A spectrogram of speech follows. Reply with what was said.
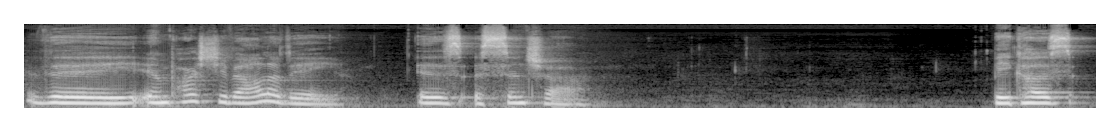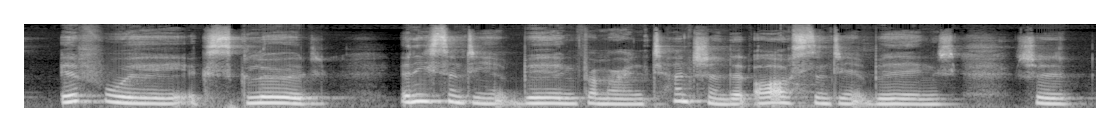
The impartiality is essential because if we exclude any sentient being from our intention that all sentient beings should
